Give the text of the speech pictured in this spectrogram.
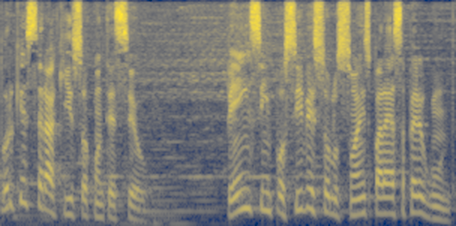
Por que será que isso aconteceu? Pense em possíveis soluções para essa pergunta.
